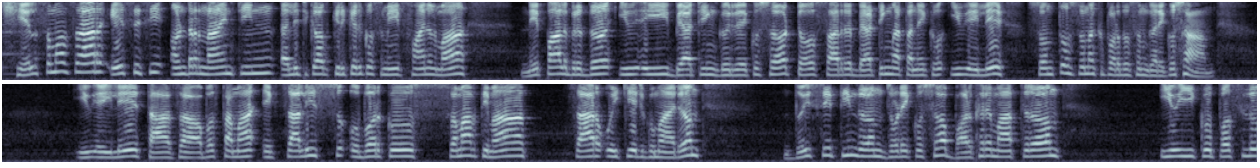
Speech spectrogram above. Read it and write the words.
खेल समाचार ACC under nineteen elite cup क्रिकेटको सेमी फाइनलमा नेपाल विरुद्ध युए ब्याटिङ गरिरहेको छ। टस हारेर ब्याटिङमा तानेको युएले सन्तोषजनक प्रदर्शन गरेको छ। युएले ताजा अवस्थामा एकचालिस ओभरको समाप्तिमा चार विकेट गुमाएर दुई सय तिन रन जोडेको छ। भर्खरै मात्र युईको पछिल्लो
